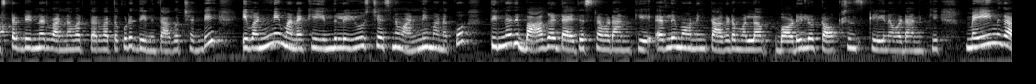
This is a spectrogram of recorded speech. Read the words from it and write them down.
ఆఫ్టర్ డిన్నర్ వన్ అవర్ తర్వాత కూడా దీన్ని తాగొచ్చండి. ఇవన్నీ మనకి ఇందులో యూజ్ చేసినవన్నీ మనకు తిన్నది బాగా డైజెస్ట్ అవ్వడానికి ఎర్లీ మార్నింగ్ తాగడం వల్ల బాడీలో టాక్సిన్స్ క్లీన్ అవ్వడానికి మెయిన్గా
